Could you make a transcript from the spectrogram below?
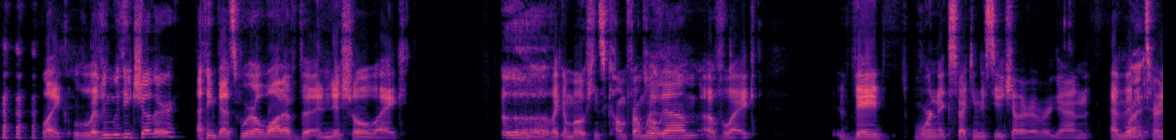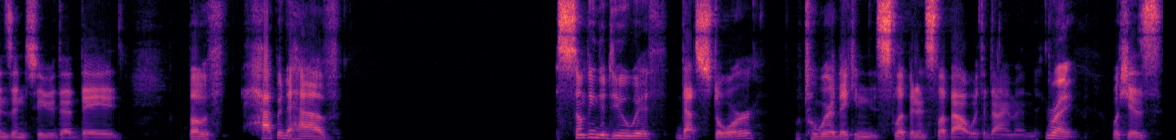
like living with each other. I think that's where a lot of the initial like, ugh, like emotions come from with Oh, yeah. them of like they weren't expecting to see each other ever again, and then Right. it turns into that they both happen to have something to do with that store to where they can slip in and slip out with a diamond, right. which is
